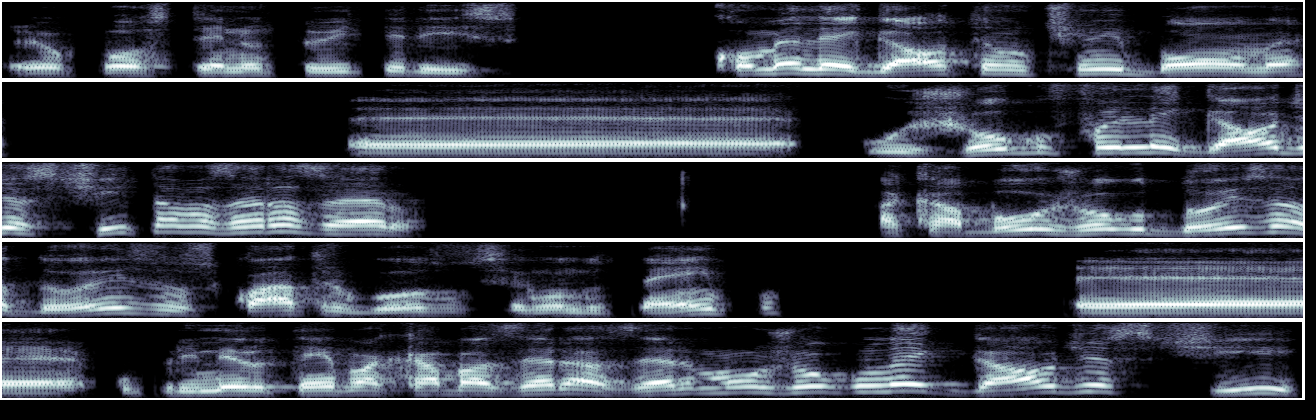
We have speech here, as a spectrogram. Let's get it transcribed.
eu postei no Twitter isso. Como é legal ter um time bom, né? É... O jogo foi legal de assistir, tava 0 a 0 Acabou o jogo 2 a 2 os quatro gols no segundo tempo. É, o primeiro tempo acaba 0 a 0 mas é um jogo legal de assistir.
